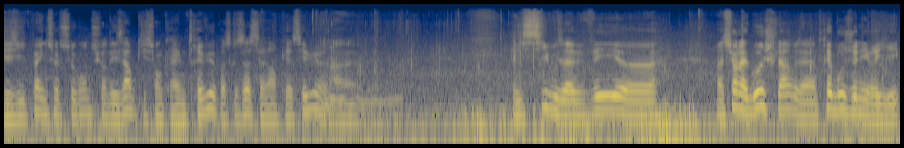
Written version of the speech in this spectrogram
n'hésitent pas une seule seconde sur des arbres qui sont quand même très vieux, parce que ça, c'est un arbre qui est assez vieux. Ah ouais, Et Ici, vous avez, euh, sur la gauche, là, vous avez un très beau genévrier.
